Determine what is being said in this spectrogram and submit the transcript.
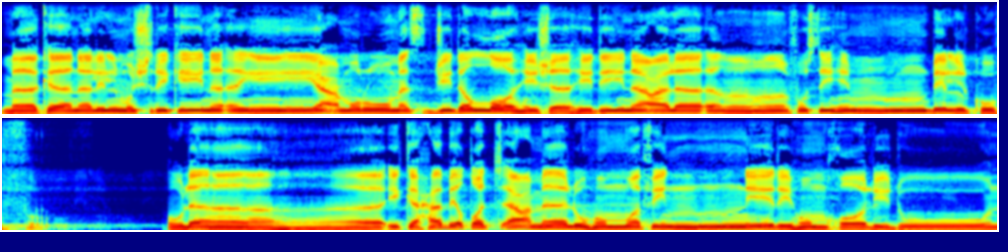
ما كان للمشركين أن يعمروا مسجد الله شاهدين على أنفسهم بالكفر. أولئك حبطت أعمالهم وفي النير هم خالدون.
